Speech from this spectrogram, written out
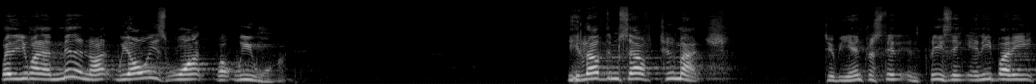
Whether you want to admit it or not, we always want what we want. He loved himself too much to be interested in pleasing anybody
